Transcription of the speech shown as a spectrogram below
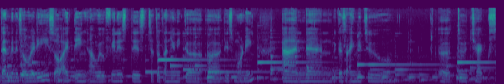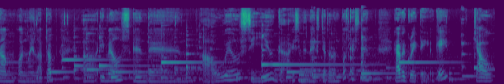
10 minutes already. So I think I will finish this catatan Unica uh, this morning, and then because I need to uh, to check some on my laptop uh, emails, and then I will see you guys in the next catatan podcast. Then have a great day. Okay, ciao.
